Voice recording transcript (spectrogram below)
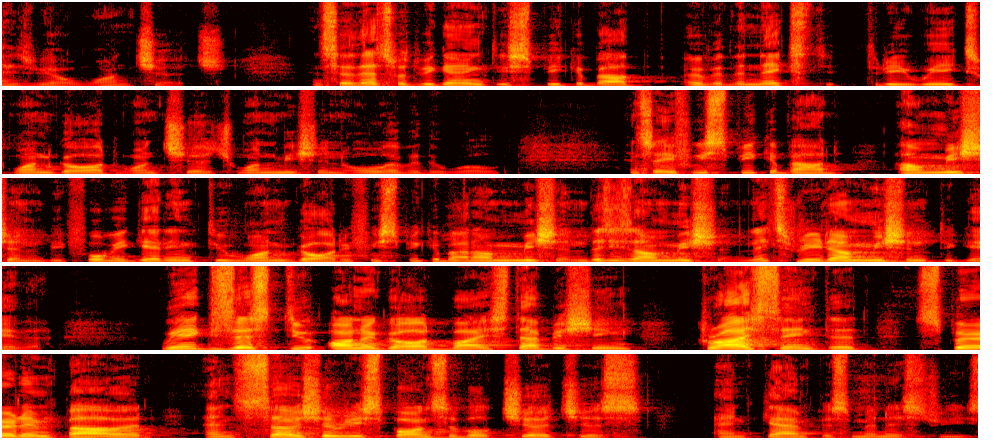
as we are one church. And so that's what we're going to speak about over the next three weeks one God, one church, one mission all over the world. And so if we speak about our mission, before we get into one God, if we speak about our mission, this is our mission. Let's read our mission together. We exist to honor God by establishing Christ centered, spirit empowered, and socially responsible churches and campus ministries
